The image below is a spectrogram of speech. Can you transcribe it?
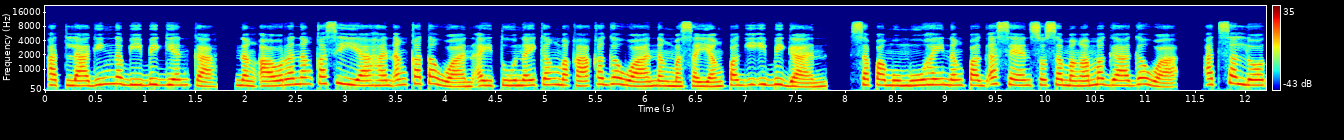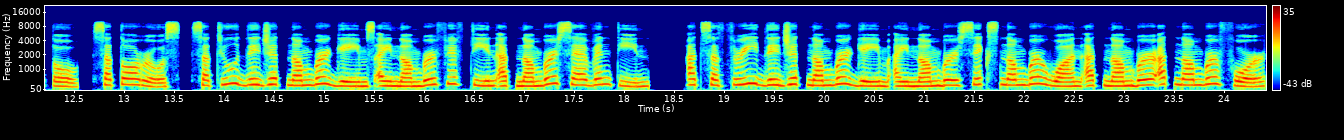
at laging nabibigyan ka, ng aura ng kasiyahan ang katawan ay tunay kang makakagawa ng masayang pag-iibigan, sa pamumuhay ng pag-asenso sa mga magagawa, at sa loto, sa Taurus, sa two-digit number games ay number 15 at number 17, at sa three-digit number game ay number 6, number 1 at number at number 4,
